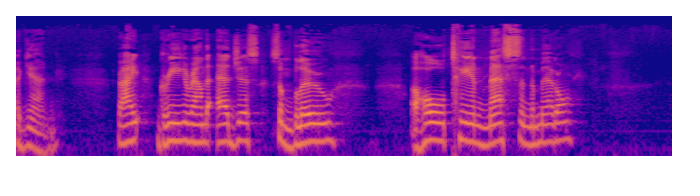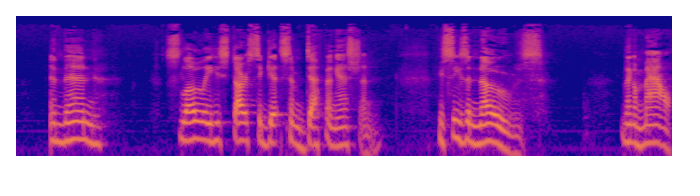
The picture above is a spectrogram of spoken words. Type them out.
again right? Green around the edges, some blue, a whole tan mess in the middle. And then slowly he starts to get some definition. He sees a nose, then a mouth,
